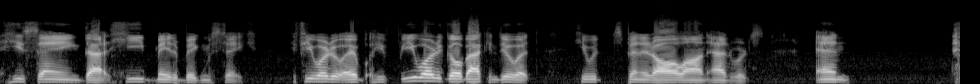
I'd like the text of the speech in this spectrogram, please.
he's saying that he made a big mistake. If he were to able, if he were to go back and do it, he would spend it all on AdWords. And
